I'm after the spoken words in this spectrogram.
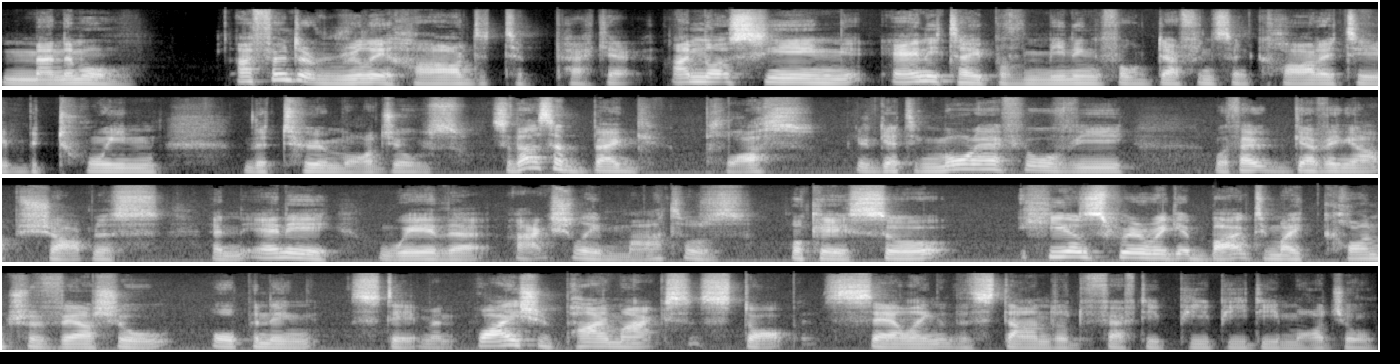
minimal I found it really hard to pick it. I'm not seeing any type of meaningful difference in clarity between the two modules. So that's a big plus. You're getting more FOV without giving up sharpness in any way that actually matters. Okay, so here's where we get back to my controversial opening statement. Why should Pimax stop selling the standard 50 ppd module?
